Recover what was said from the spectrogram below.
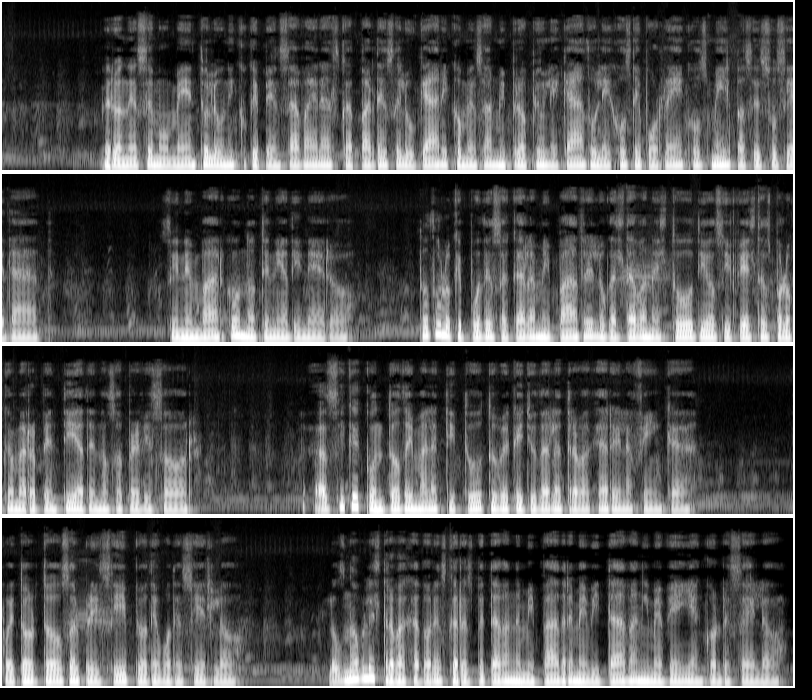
Pero en ese momento lo único que pensaba era escapar de ese lugar y comenzar mi propio legado lejos de borregos, milpas y suciedad. Sin embargo, no tenía dinero. Todo lo que pude sacar a mi padre lo gastaba en estudios y fiestas por lo que me arrepentía de no ser previsor. Así que con toda y mala actitud tuve que ayudarle a trabajar en la finca. Fue tortuoso al principio, debo decirlo. Los nobles trabajadores que respetaban a mi padre me evitaban y me veían con recelo.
